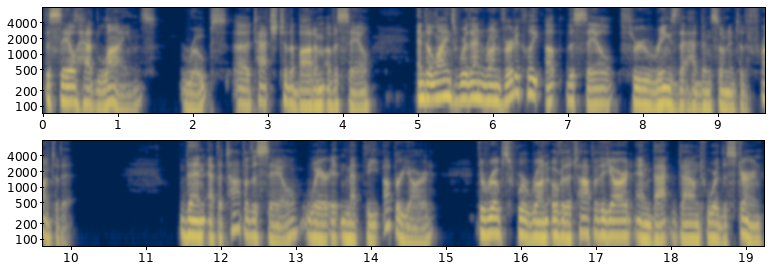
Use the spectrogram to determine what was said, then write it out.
the sail had lines, ropes, attached to the bottom of a sail, and the lines were then run vertically up the sail through rings that had been sewn into the front of it. Then, at the top of the sail, where it met the upper yard, the ropes were run over the top of the yard and back down toward the stern,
